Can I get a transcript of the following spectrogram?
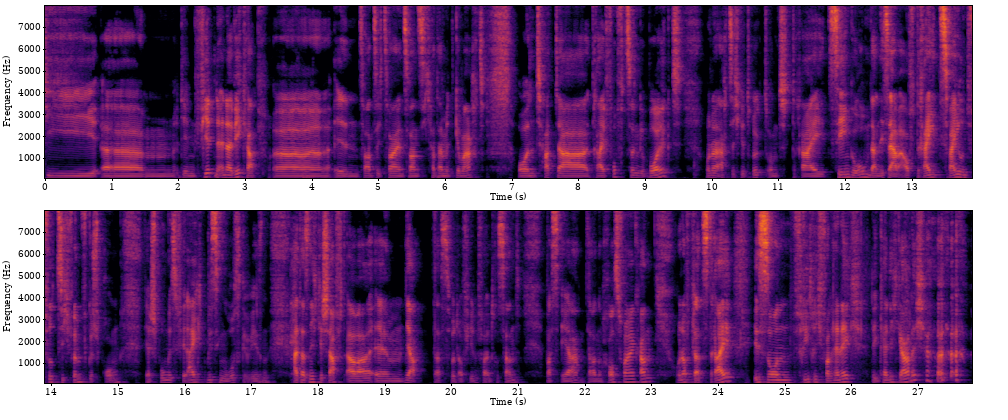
die, ähm, den vierten NRW Cup äh, in 2022 hat er mitgemacht und hat da 3,15 gebeugt 180 gedrückt und 3,10 gehoben. Dann ist er aber auf 3,42,5 gesprungen. Der Sprung ist vielleicht ein bisschen groß gewesen. Hat das nicht geschafft, aber ähm, ja, das wird auf jeden Fall interessant, was er da noch rausfeuern kann. Und auf Platz 3 ist so ein Friedrich von Hennig, den kenne ich gar nicht.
